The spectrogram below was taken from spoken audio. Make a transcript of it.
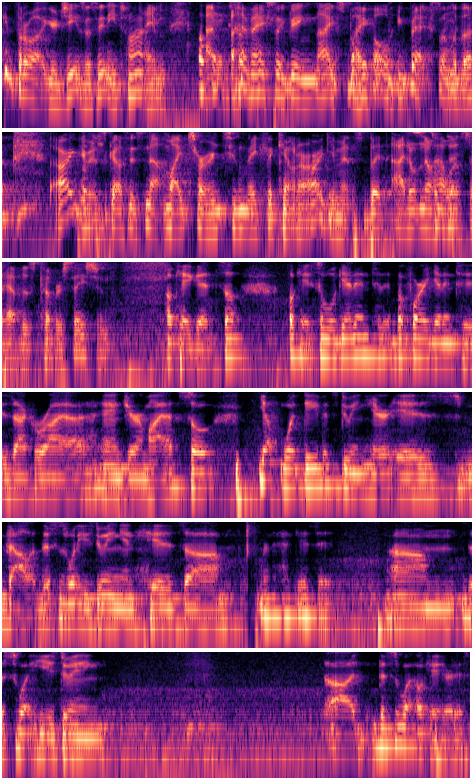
can throw out your Jesus anytime. Okay, I'm, so, I'm actually being nice by holding back some of the arguments because okay. it's not my turn to make the counter arguments. But I don't know so how good. else to have this conversation. Okay, good. So Okay, so we'll get into before I get into Zechariah and Jeremiah. So, yep, what David's doing here is valid. This is what he's doing in his. Uh, where the heck is it? Um, this is what he's doing. Uh, this is what okay here it is.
